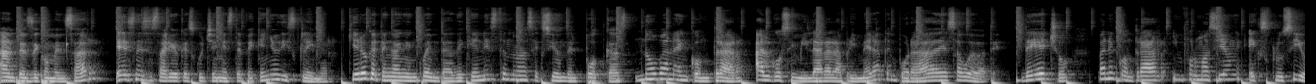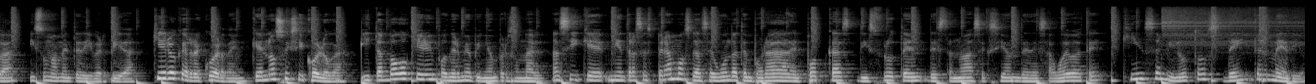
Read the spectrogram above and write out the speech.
Antes de comenzar, es necesario que escuchen este pequeño disclaimer. Quiero que tengan en cuenta de que en esta nueva sección del podcast no van a encontrar algo similar a la primera temporada de Desahuévate. De hecho, van a encontrar información exclusiva y sumamente divertida. Quiero que recuerden que no soy psicóloga y tampoco quiero imponer mi opinión personal, así que mientras esperamos la segunda temporada del podcast, disfruten de esta nueva sección de Desahuévate, 15 minutos de intermedio.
